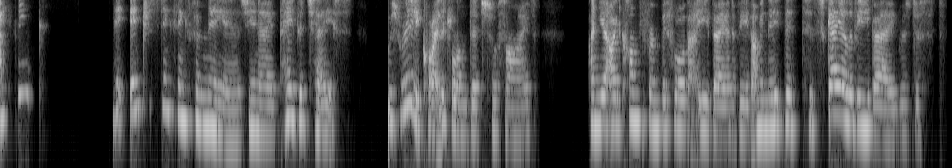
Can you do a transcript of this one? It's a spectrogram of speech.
I think the interesting thing for me is, you know, Paperchase was really quite little on digital side. And yet I'd come from before that eBay and Aviva. I mean, the, the, the scale of eBay was just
